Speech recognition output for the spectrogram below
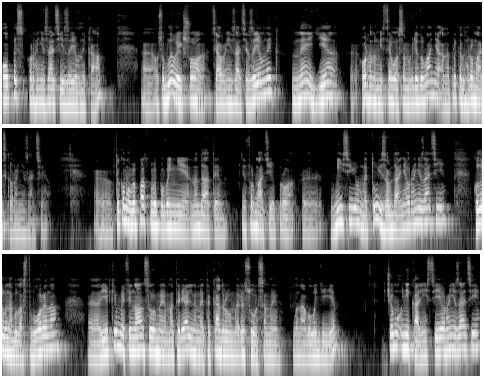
опис організації заявника, Е, особливо якщо ця організація заявник не є е, органом місцевого самоврядування, а, наприклад, громадська організація. В такому випадку ви повинні надати інформацію про е, місію, мету і завдання організації, коли вона була створена, е, якими фінансовими, матеріальними та кадровими ресурсами вона володіє, в чому унікальність цієї організації.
